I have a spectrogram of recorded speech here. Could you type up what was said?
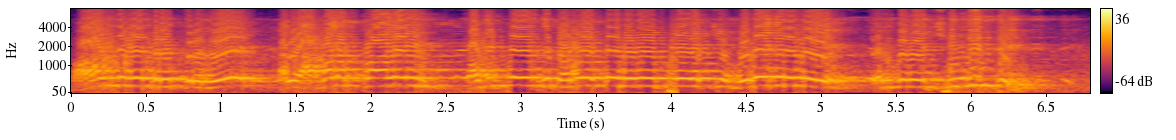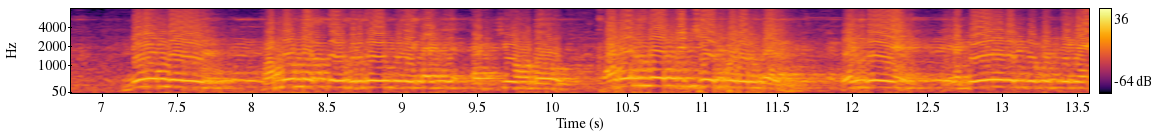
ஆழ்ந்து கொண்டிருக்கிறது. அது அகலக்காலை பதிப்பதற்கு தமிழக விடுதலை கட்சி முனைகிறது என்பதை சிந்தித்து நீங்கள் தமிழ் மக்கள் விடுதலை கட்சியோடு கடன் நோக்கி செயல்படுங்கள் என்று இந்த மேல்நிலை கூட்டத்திலே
